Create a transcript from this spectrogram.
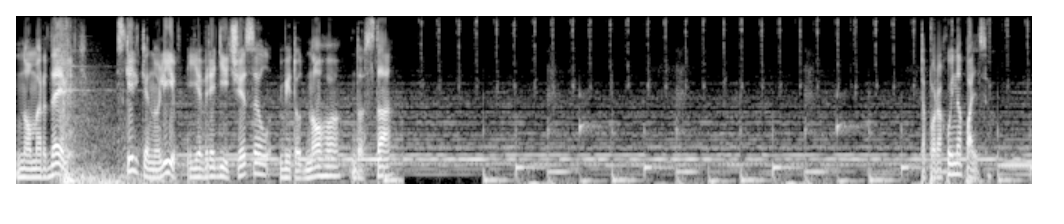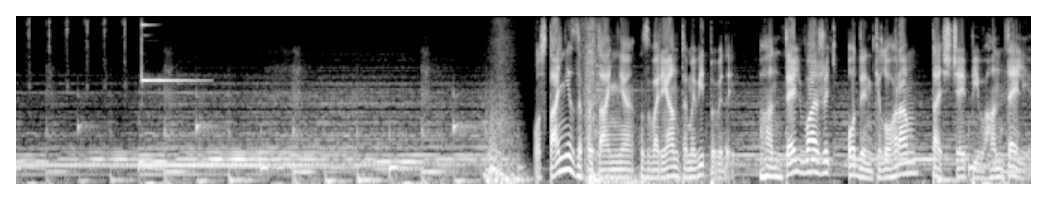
Номер 9. Скільки нулів є в ряді чисел від 1 до 100? Порахуй на пальцях. Останнє запитання з варіантами відповідей. Гантель важить 1 кг та ще пів гантелі.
